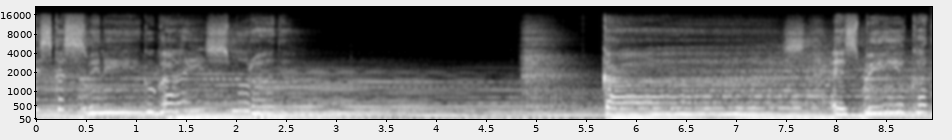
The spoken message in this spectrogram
naktis, kas svinīgu gaismu rada. Kas es biju, kad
